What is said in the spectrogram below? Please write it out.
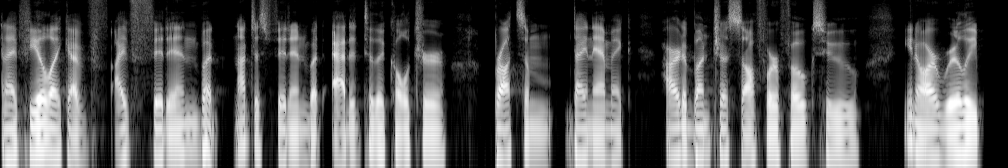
and I feel like I've I've fit in, but not just fit in, but added to the culture, brought some dynamic, hired a bunch of software folks who, you know, are really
